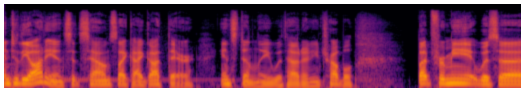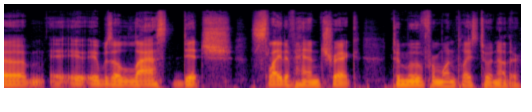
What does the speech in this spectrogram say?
And to the audience, it sounds like I got there instantly without any trouble. But for me, it was a it, it was a last ditch sleight of hand trick to move from one place to another.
